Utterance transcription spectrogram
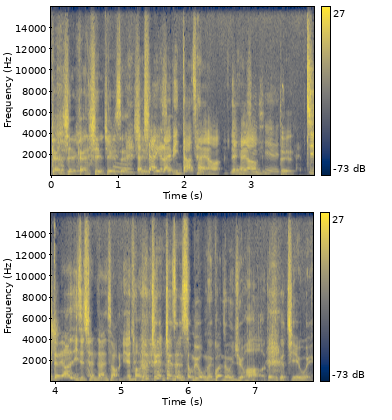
感谢感谢 Jason，那下一个来宾大菜啊，等一下，谢谢。对，记得要一直称赞少年。好的，Jason 送给我们的观众一句话，好，在这个结尾，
